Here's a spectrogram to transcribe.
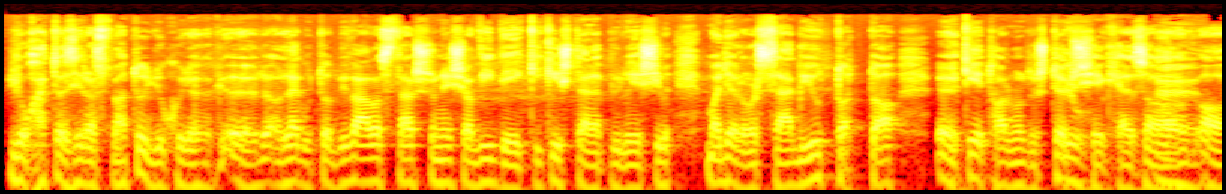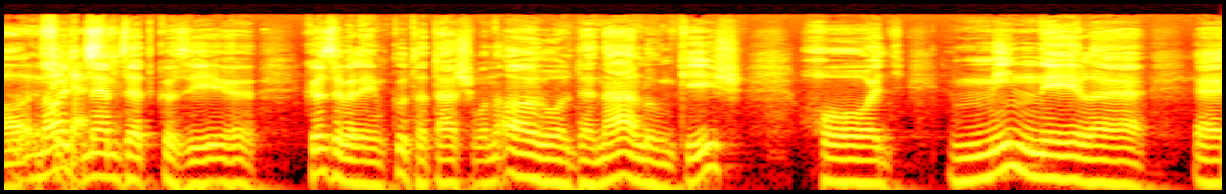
Jó, hát azért azt már tudjuk, hogy a, legutóbbi választáson és a vidéki kistelepülési Magyarország juttatta ö, kétharmados többséghez a, a Nagy Fideszt. nemzetközi közvelém kutatás van arról, de nálunk is, hogy minél ö, ö,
